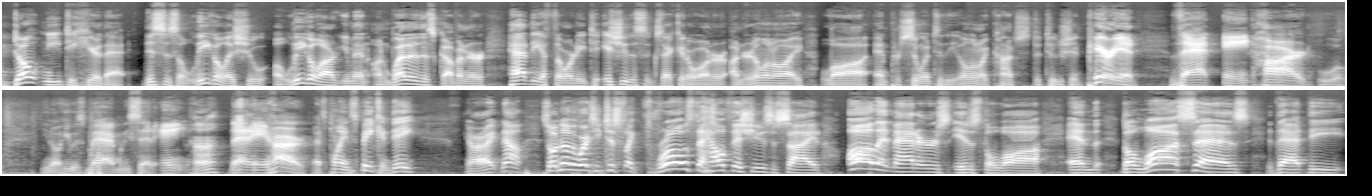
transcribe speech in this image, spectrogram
don't need to hear that. This is a legal issue, a legal argument on whether this governor had the authority to issue this executive order under Illinois law and pursuant to the Illinois Constitution. Period. That ain't hard. Ooh, you know, he was mad when he said ain't, huh? That ain't hard. That's plain speaking, D. All right. Now, so in other words, he just like throws the health issues aside. All that matters is the law. And the law says that the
